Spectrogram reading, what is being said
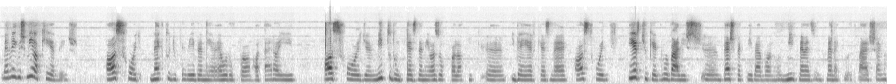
mert mégis mi a kérdés? Az, hogy meg tudjuk-e védeni a Európa határait, az, hogy mit tudunk kezdeni azokkal, akik ide érkeznek, azt, hogy értjük egy globális perspektívában, hogy mit nevezünk menekült válságnak.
